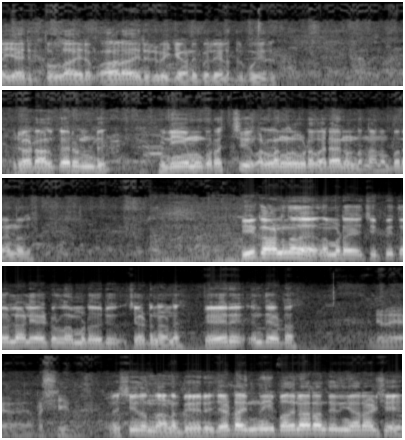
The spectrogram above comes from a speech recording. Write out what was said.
അയ്യായിരത്തി തൊള്ളായിരം ആറായിരം രൂപയ്ക്കാണ് ഇപ്പോൾ ലേലത്തിൽ പോയത്. ഒരുപാട് ആൾക്കാരുണ്ട്. ഇനിയും കുറച്ച് വള്ളങ്ങൾ കൂടെ വരാനുണ്ടെന്നാണ് പറയുന്നത്. ഈ കാണുന്നത് നമ്മുടെ ചിപ്പി തൊഴിലാളിയായിട്ടുള്ള നമ്മുടെ ഒരു ചേട്ടനാണ്. പേര് എന്ത് ചേട്ടാ? റഷീദ്. റഷീദ് എന്നാണ് പേര്. ചേട്ടാ ഇന്ന് ഈ പതിനാറാം തീയതി ഞായറാഴ്ചയെ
